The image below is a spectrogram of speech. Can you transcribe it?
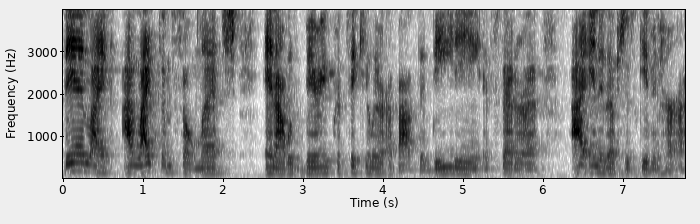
then like I liked them so much and I was very particular about the beading, etc. I ended up just giving her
